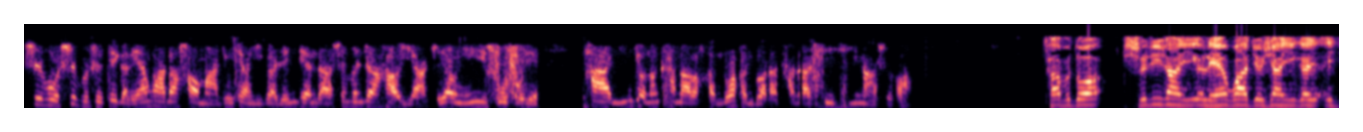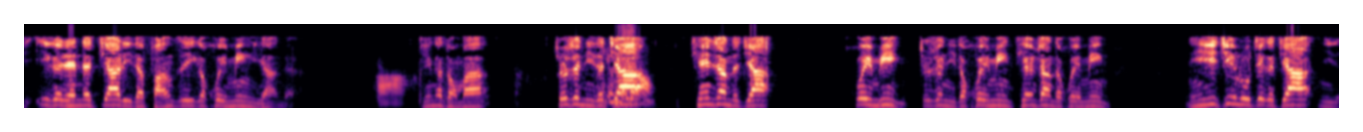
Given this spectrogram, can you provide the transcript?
师傅是不是这个莲花的号码就像一个人间的身份证号一样，只要您一输出去。他您就能看到了很多很多的他的信息呢，师傅。差不多，实际上一个莲花就像一个一一个人的家里的房子，一个会命一样的。啊。听得懂吗？就是你的家，天上的家，会命就是你的会命，天上的会命。你一进入这个家，你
